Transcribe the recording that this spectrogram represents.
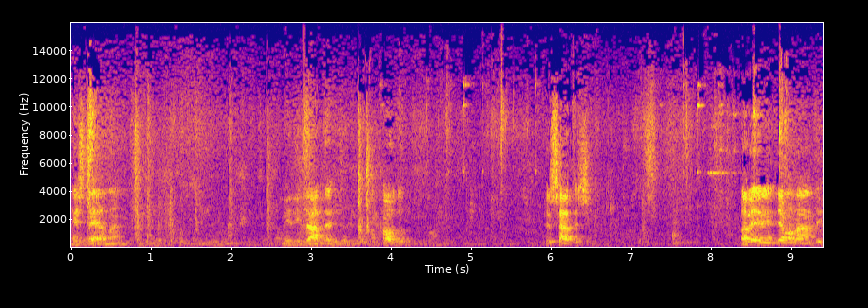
esterna. Meditate, d'accordo? Pensateci. Va bene, andiamo avanti.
